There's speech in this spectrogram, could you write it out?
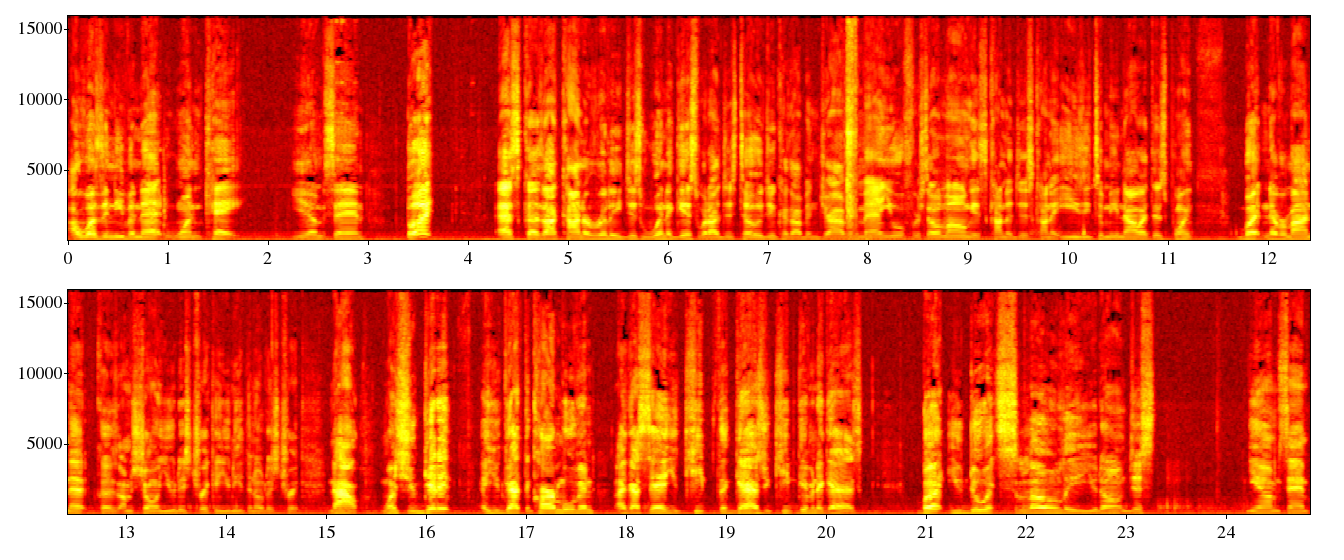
I wasn't even at 1K. You know what I'm saying? But that's because I kind of really just went against what I just told you because I've been driving manual for so long. It's kind of just kind of easy to me now at this point. But never mind that because I'm showing you this trick and you need to know this trick. Now, once you get it and you got the car moving, like I said, you keep the gas. You keep giving the gas. But you do it slowly. You don't just, you know what I'm saying,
